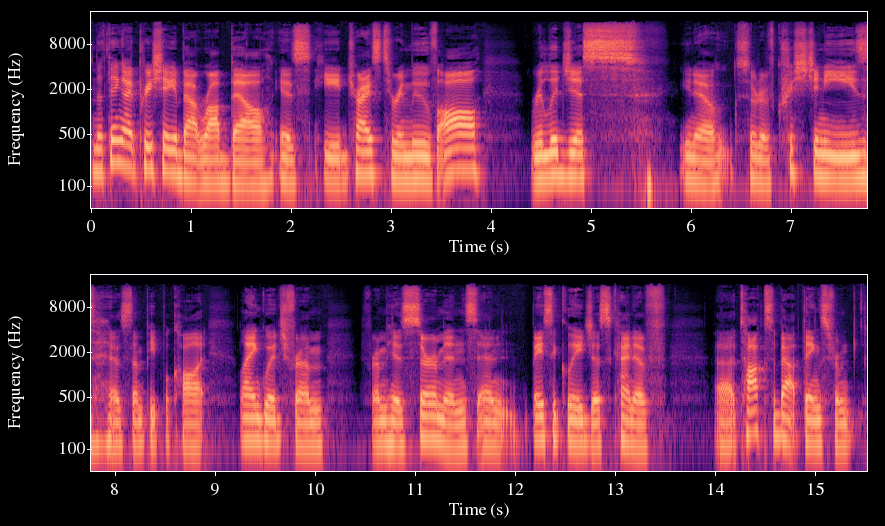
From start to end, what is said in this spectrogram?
The thing I appreciate about Rob Bell is he tries to remove all religious, you know, sort of Christianese, as some people call it, language from from his sermons, and basically just kind of uh, talks about things from a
